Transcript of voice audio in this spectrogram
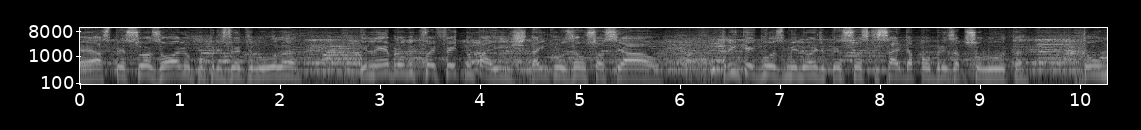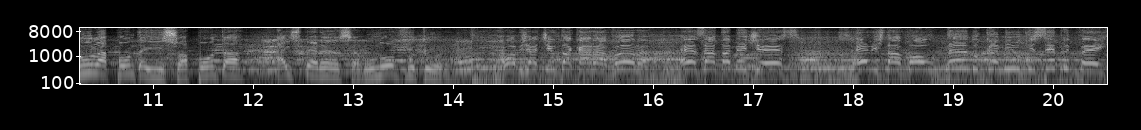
É, as pessoas olham para o presidente Lula e lembram do que foi feito no país, da inclusão social, 32 milhões de pessoas que saem da pobreza absoluta. Então o Lula aponta isso, aponta a esperança, um novo futuro. O objetivo da caravana é exatamente esse. Ele está voltando o caminho que sempre fez.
